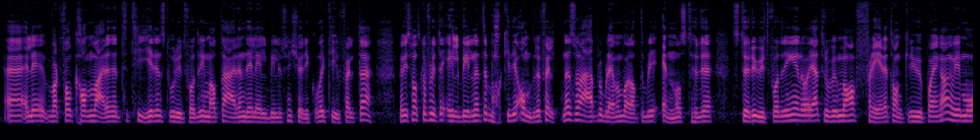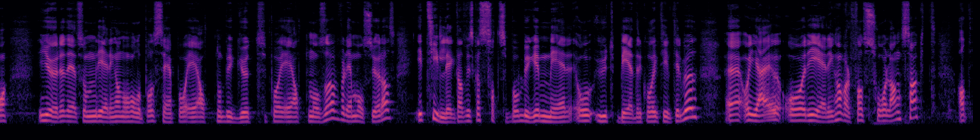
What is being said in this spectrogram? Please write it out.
Eh, eller i hvert fall kan være til tider en stor utfordring med at det er en del elbiler som kjører i kollektivfeltet. Men hvis man skal flytte elbilene tilbake i de andre feltene, så er problemet bare at det blir enda større, større utfordringer. Og jeg tror vi må ha flere tanker i huet på en gang. Vi må gjøre det som regjeringa nå holder på, å se på E18 og bygge ut på E18 også, for det må også gjøres. I tillegg til at vi skal satse på å bygge mer og ut bedre kollektivtilbud. Eh, og jeg og regjeringa har i hvert fall så langt sagt at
